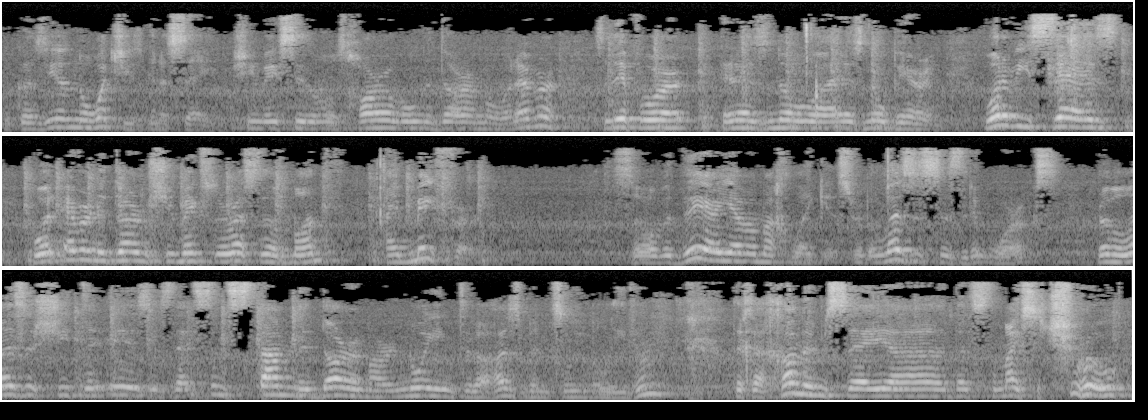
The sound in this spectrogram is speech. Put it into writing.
because he doesn't know what she's going to say. She may say the most horrible nadarim or whatever, so therefore it has no uh, it has no bearing. Whatever he says whatever nadarim she makes for the rest of the month, I make for. her. So over there you have a machlekes. Rabbi Lezer says that it works. Rabbi Lezer's shita is is that since stam nadarim are annoying to the husband, so we believe him. The chachamim say uh, that's the mice true.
